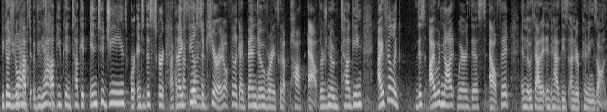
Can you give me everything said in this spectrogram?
because you don't yeah. have to. If you yeah. tuck, you can tuck it into jeans or into the skirt, I've and I feel secure. In. I don't feel like I bend over and it's gonna pop out. There's no tugging. I feel like this I would not wear this outfit and without it and have these underpinnings on.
